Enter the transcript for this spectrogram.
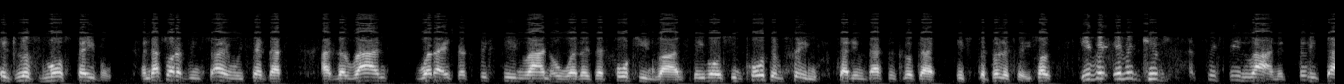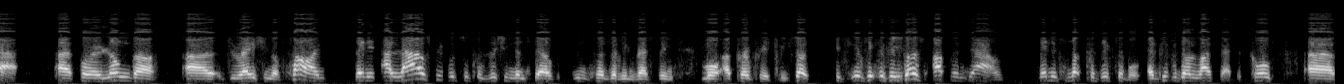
it looks more stable. And that's what I've been saying. We said that at the rand, whether it's at 16 rand or whether it's at 14 rand, the most important thing that investors look at is stability. So if it, if it keeps at 16 rand, it stays there uh, for a longer uh, duration of time, then it allows people to position themselves in terms of investing more appropriately. So if, if, it, if it goes up and down, then it's not predictable, and people don't like that. It's called uh,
